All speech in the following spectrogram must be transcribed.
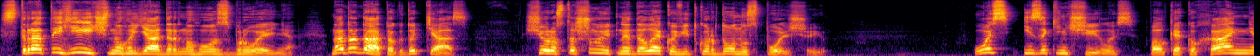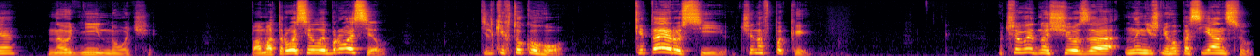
стратегічного ядерного озброєння на додаток до тяз, що розташують недалеко від кордону з Польщею. Ось і закінчилось палке кохання на одній ночі. Поматросіли бросіл? Тільки хто кого? Китай Росію чи навпаки? Очевидно, що за нинішнього пасьянсу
